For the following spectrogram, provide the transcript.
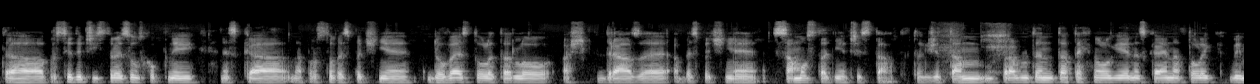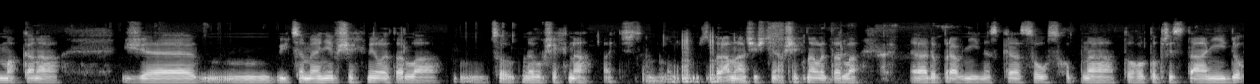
Ta, prostě ty přístroje jsou schopny dneska naprosto bezpečně dovést to letadlo až k dráze a bezpečně samostatně přistát. Takže tam opravdu ten, ta technologie dneska je natolik vymakaná, že mm, víceméně všechny letadla, mm, co, nebo všechna, ať jsem správná čeština, všechna letadla eh, dopravní dneska jsou schopná tohoto přistání do,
